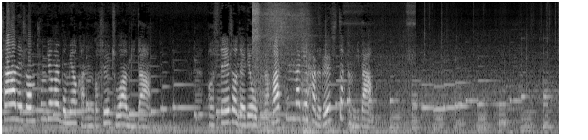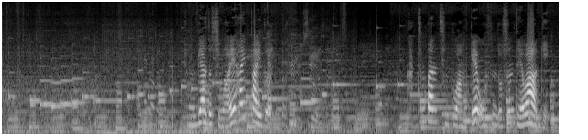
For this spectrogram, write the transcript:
차 안에선 풍경을 보며 가는 것을 좋아합니다. 버스에서 내려오다가 신나게 하루를 시작합니다. 경비 아저씨와의 하이파이브. 같은 반 친구와 함께 오순도순 대화하기.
